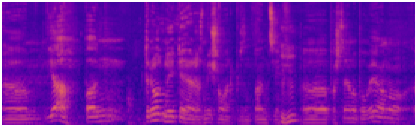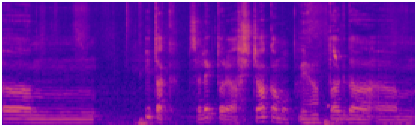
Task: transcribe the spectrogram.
Um, ja, pa trenutno niti ne razmišljamo o reprezentanci. Uh -huh. uh, pošteno povedano, um, itak. Selektorja čakamo. Ja. Da, um,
